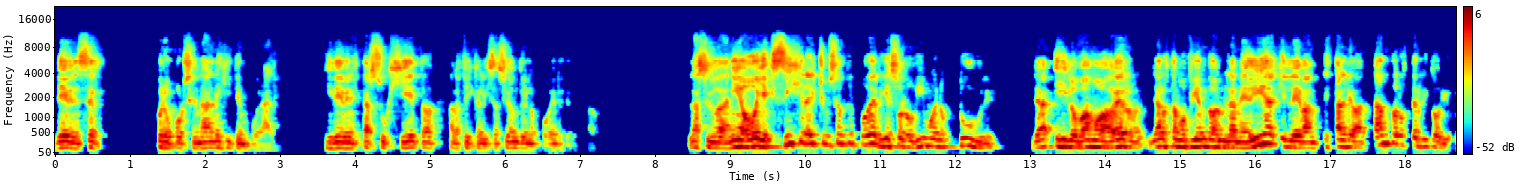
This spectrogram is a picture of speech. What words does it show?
deben ser proporcionales y temporales y deben estar sujetas a la fiscalización de los poderes del la ciudadanía hoy exige la distribución del poder y eso lo vimos en octubre. ¿ya? Y lo vamos a ver, ya lo estamos viendo en la medida que están levantando los territorios.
